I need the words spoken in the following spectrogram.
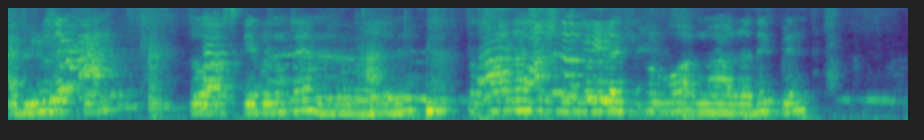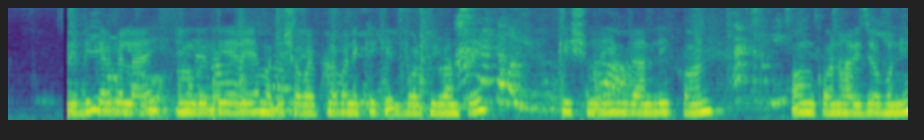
আর ভিডিও দেখবেন। তো আজকে আপনারা তো খাওয়া দাওয়া শেষ করে বিকেলবেলায় কী করব? আপনারা দেখবেন। বিকেল বেলায় আমাদের বিয়েরে আমাদের সবাই ফুলাবানে ক্রিকেট বল খেলবানছে। কৃষ্ণ, ইমরান, লিখন, অঙ্কন হারি জবনী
